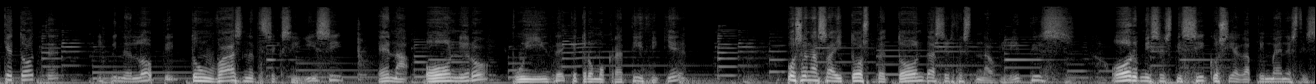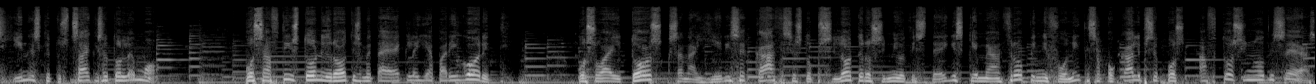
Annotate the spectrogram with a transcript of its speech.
Και τότε η Πινελόπη τον βάζει να της εξηγήσει ένα όνειρο που είδε και τρομοκρατήθηκε πως ένας αητός πετώντας ήρθε στην αυλή της όρμησε στις 20 αγαπημένες της χίνες και τους τσάκισε το λαιμό πως αυτή στο όνειρό της μετά έκλαιγε απαρηγόρητη πως ο αητός ξαναγύρισε, κάθισε στο ψηλότερο σημείο της στέγης και με ανθρώπινη φωνή της αποκάλυψε πως αυτός είναι ο Οδυσσέας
